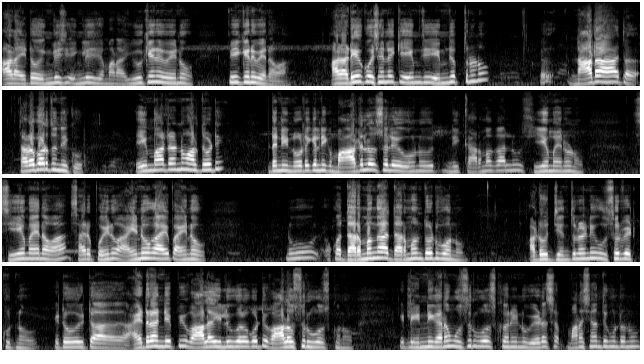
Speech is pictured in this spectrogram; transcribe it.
ఆడ ఇటు ఇంగ్లీష్ ఇంగ్లీష్ మన యూకేనే పోయిను పీకేనే పోయినావా ఆడ అడిగే క్వశ్చన్లకి ఏం చే- ఏం చెప్తున్నాను? నాట తడబడుతుంది నీకు. ఏం మాట్లాడినావు వాళ్ళతోటి? అంటే నీ నోటికి నీకు మాటలు వస్తలేవు నువ్వు నీ కర్మకాలు నువ్వు సీఎం అయినావు నువ్వు. సీఎం అయినావా? సరే పోయినావు అయినవుగా అయిపోయి అయినావు. నువ్వు ఒక ధర్మంగా ధర్మంతో పోను. అటు జంతువులని ఉసురు పెట్టుకుంటున్నావు. ఇటు ఇటు హైడ్రా అని చెప్పి వాళ్ళ ఇల్లు కొట్టి వాళ్ళ ఉసురు పోసుకున్నావు. ఇట్లా ఇన్ని గనం ఉసురు పోసుకొని నువ్వు ఏడ మనశ్శాంతిగా ఉంటావు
